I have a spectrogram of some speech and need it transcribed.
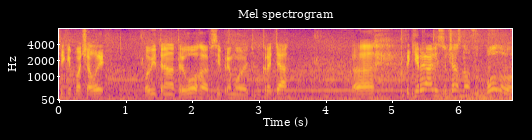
Тільки почали повітряна тривога, всі прямують в укриття. Е, такі реалії сучасного футболу.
